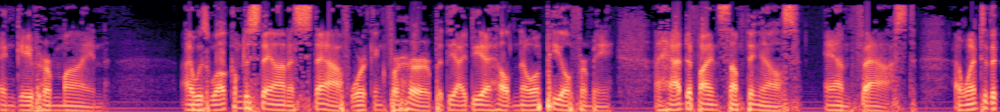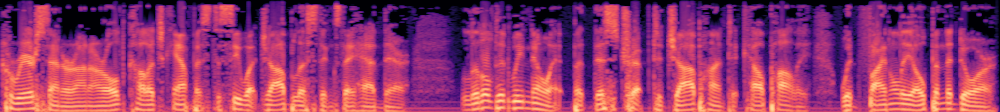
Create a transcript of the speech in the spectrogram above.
and gave her mine. I was welcome to stay on as staff working for her, but the idea held no appeal for me. I had to find something else, and fast. I went to the Career Center on our old college campus to see what job listings they had there. Little did we know it, but this trip to Job Hunt at Cal Poly would finally open the door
